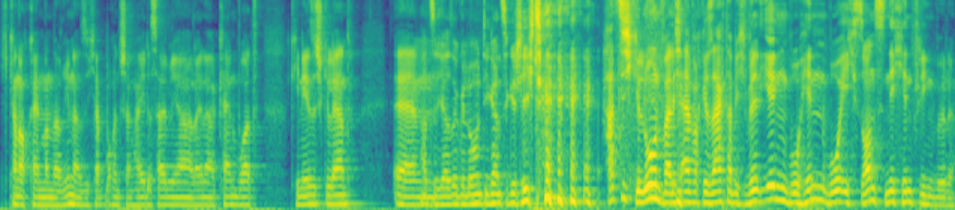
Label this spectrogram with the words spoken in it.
ich kann auch kein Mandarin, also ich habe auch in Shanghai das halbe Jahr leider kein Wort Chinesisch gelernt. Ähm, hat sich also gelohnt, die ganze Geschichte. hat sich gelohnt, weil ich einfach gesagt habe, ich will irgendwo hin, wo ich sonst nicht hinfliegen würde.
